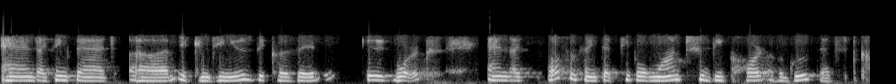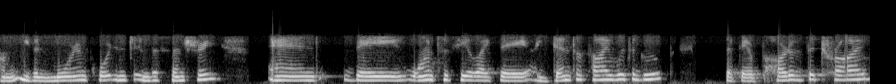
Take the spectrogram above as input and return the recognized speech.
And I think that uh, it continues because it it works. And I also think that people want to be part of a group that's become even more important in this century. And they want to feel like they identify with a group, that they're part of the tribe,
